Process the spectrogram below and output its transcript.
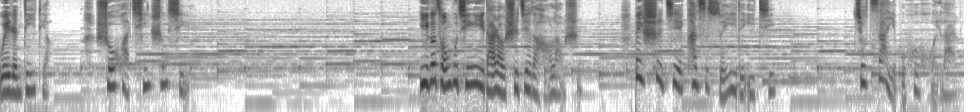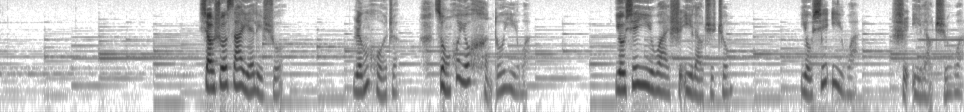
为人低调，说话轻声细语。一个从不轻易打扰世界的好老师。被世界看似随意的一击，就再也不会回来了。小说《撒野》里说：“人活着，总会有很多意外。有些意外是意料之中，有些意外是意料之外。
